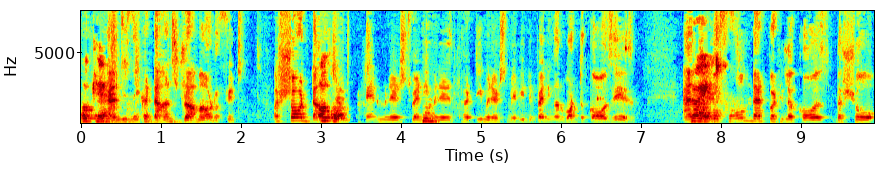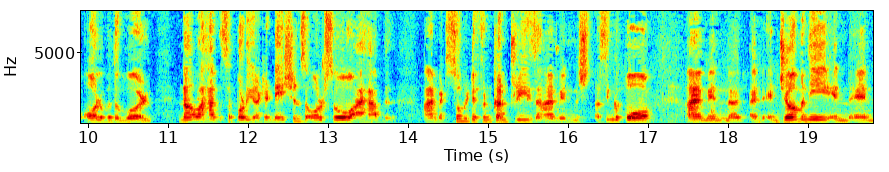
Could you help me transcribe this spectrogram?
Okay. and we make a dance drama out of it. A short dance Okay. 10 minutes, 20 Hmm. minutes, 30 minutes, maybe depending on what the cause is. And Right. perform that particular cause, the show all over the world. Now I have the support of United Nations also. I have the, I'm at so many different countries. I'm in uh, Singapore. I'm in, uh, in, in Germany, in, in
